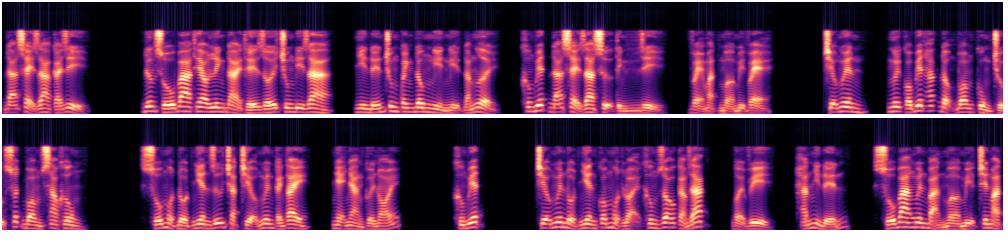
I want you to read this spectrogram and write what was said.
Đã xảy ra cái gì? Đương số ba theo linh đài thế giới trung đi ra, nhìn đến chung quanh đông nghìn nghịt đám người, không biết đã xảy ra sự tình gì, vẻ mặt mở mịt vẻ. Triệu nguyên, ngươi có biết hắc động bom cùng trục xuất bom sao không? Số một đột nhiên giữ chặt triệu nguyên cánh tay, nhẹ nhàng cười nói. Không biết. Triệu nguyên đột nhiên có một loại không rõ cảm giác bởi vì, hắn nhìn đến, số ba nguyên bản mờ mịt trên mặt,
